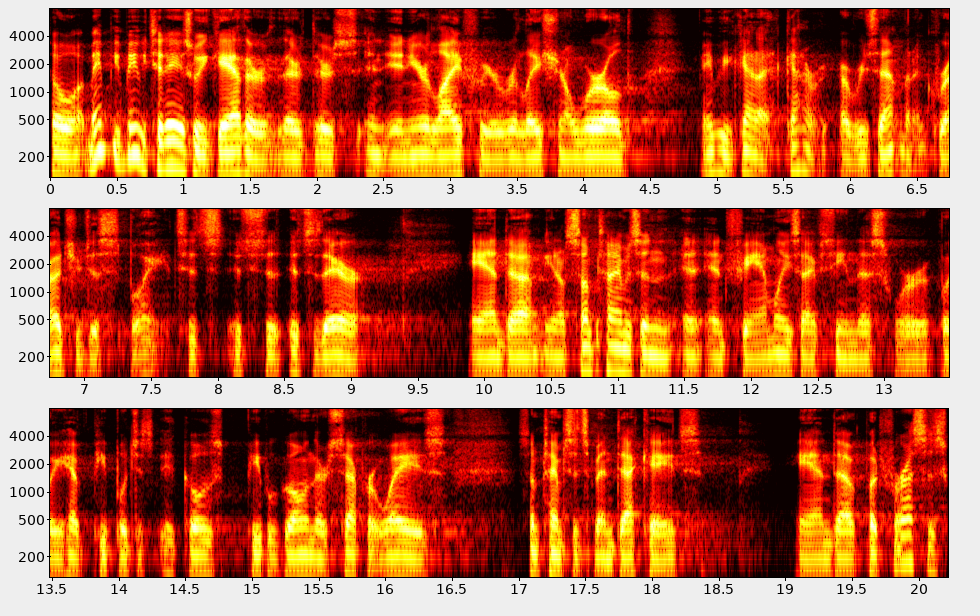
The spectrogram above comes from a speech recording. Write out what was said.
So uh, maybe maybe today as we gather, there, there's in, in your life or your relational world, maybe you got a got a, a resentment, a grudge. You just boy, it's it's it's it's there. And um, you know, sometimes in, in, in, families, I've seen this where, where you have people just it goes people go in their separate ways. Sometimes it's been decades. And uh, but for us as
